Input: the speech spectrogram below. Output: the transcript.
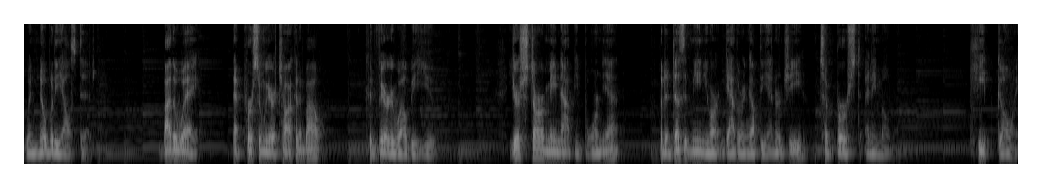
when nobody else did. By the way, that person we are talking about could very well be you. Your star may not be born yet, but it doesn't mean you aren't gathering up the energy to burst any moment keep going.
